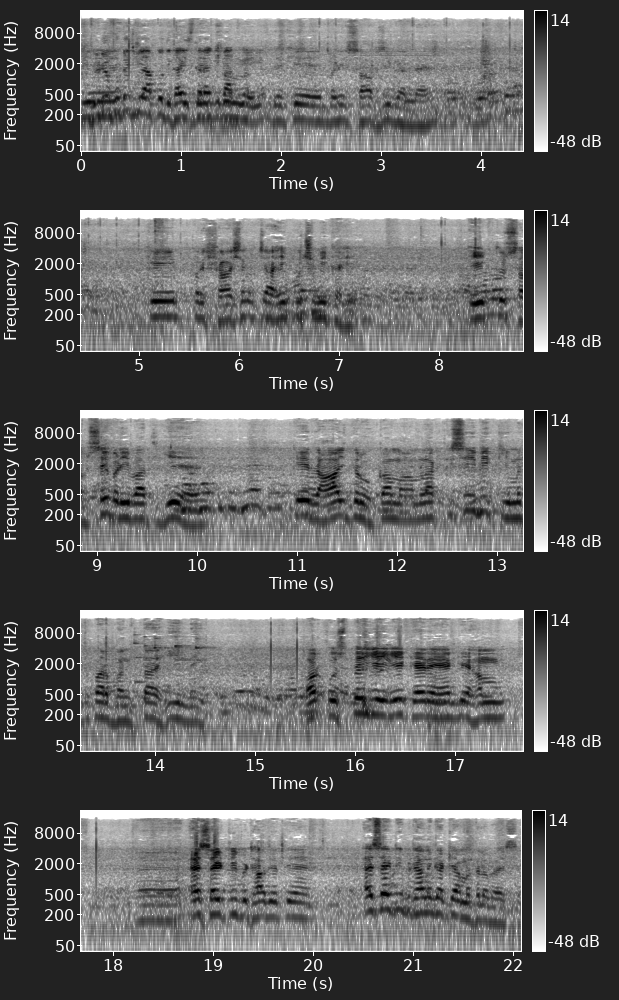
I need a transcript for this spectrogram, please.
वीडियो फुटेज भी आपको दिखाई इस तरह की बात कही? है देखिए बड़ी साफ़ सी गल है कि प्रशासन चाहे कुछ भी कहे एक तो सबसे बड़ी बात यह है कि राजद्रोह का मामला किसी भी कीमत पर बनता ही नहीं। और उस पर ये ये कह रहे हैं कि हम एसआईटी बिठा देते हैं। एसआईटी बिठाने का क्या मतलब है इससे?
